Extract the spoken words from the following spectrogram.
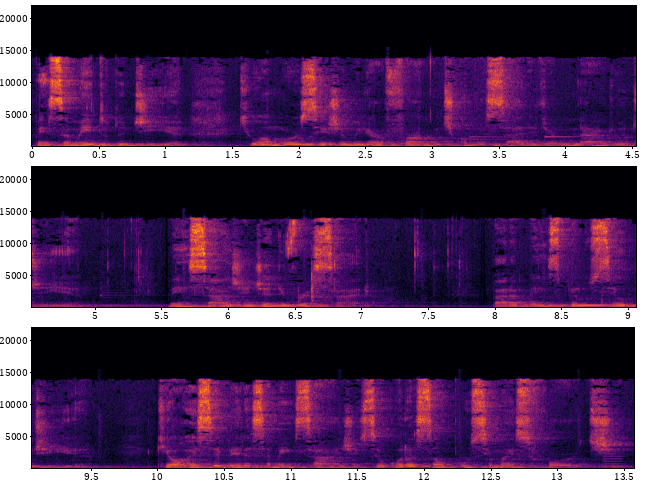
Pensamento do dia: que o amor seja a melhor forma de começar e terminar o dia. Mensagem de aniversário: Parabéns pelo seu dia. Que ao receber essa mensagem, seu coração pulse mais forte,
